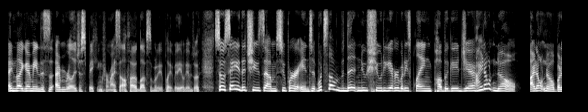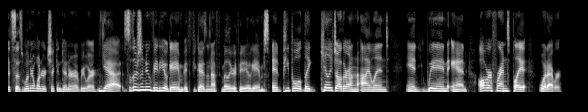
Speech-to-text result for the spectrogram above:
And like I mean this is, I'm really just speaking for myself. I would love somebody to play video games with. So say that she's um super into what's the the new shooty everybody's playing PUBG? I don't know. I don't know, but it says winner winner chicken dinner everywhere. Yeah. So there's a new video game if you guys are not familiar with video games and people like kill each other on an island and you win and all of our friends play it whatever.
